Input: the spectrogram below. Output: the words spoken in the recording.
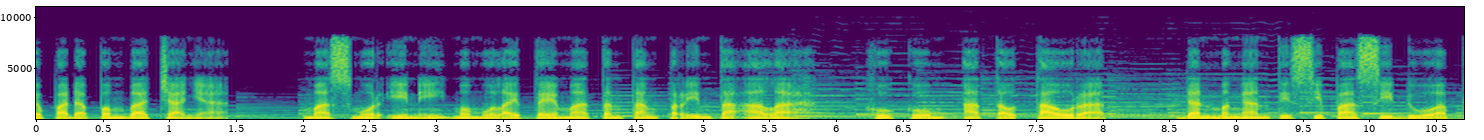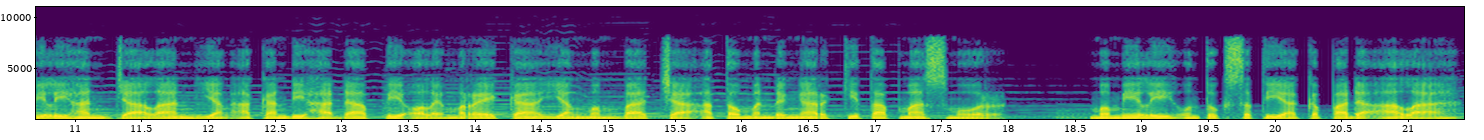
kepada pembacanya. Mazmur ini memulai tema tentang perintah Allah, hukum atau Taurat, dan mengantisipasi dua pilihan jalan yang akan dihadapi oleh mereka yang membaca atau mendengar kitab Mazmur. Memilih untuk setia kepada Allah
